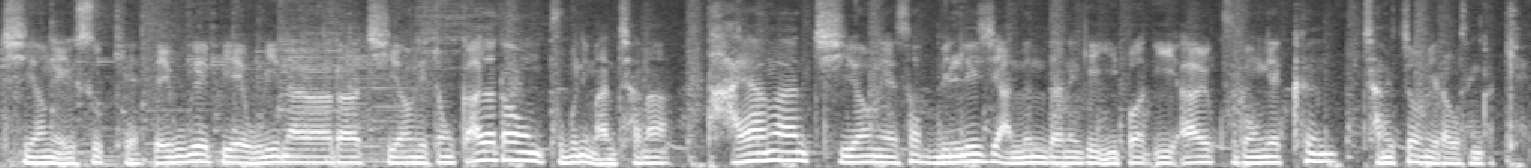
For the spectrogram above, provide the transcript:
지형에 익숙해. 외국에 비해 우리나라 지형이 좀 까다로운 부분이 많잖아. 다양한 지형에서 밀리지 않는다는 게 이번 이 R90의 큰 장점이라고 생각해.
